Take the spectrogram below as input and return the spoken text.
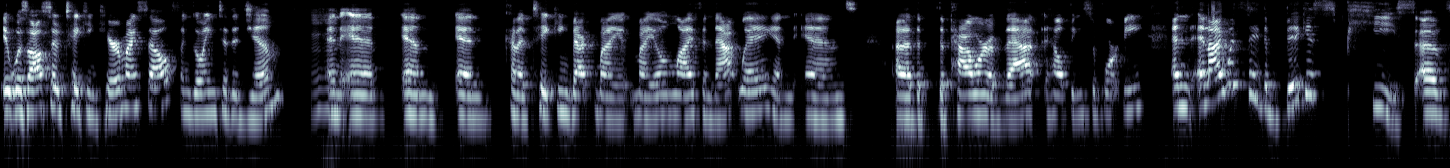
It was also taking care of myself and going to the gym mm-hmm. and and and and kind of taking back my my own life in that way and and uh, the the power of that helping support me. And and I would say the biggest piece of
